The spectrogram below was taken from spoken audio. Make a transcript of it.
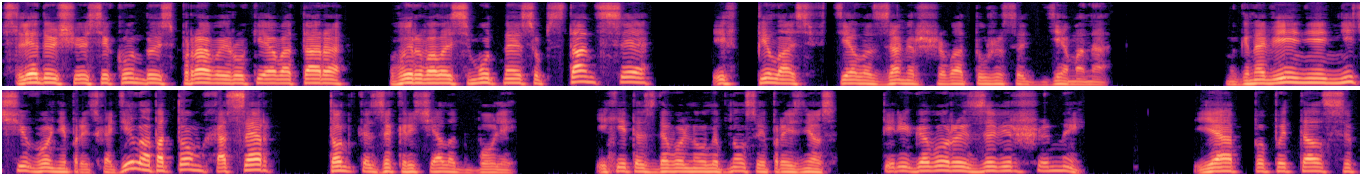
В следующую секунду из правой руки аватара вырвалась мутная субстанция и впилась в тело замершего от ужаса демона. Мгновение ничего не происходило, а потом Хасер тонко закричал от боли. И Хитос довольно улыбнулся и произнес переговоры завершены. Я попытался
